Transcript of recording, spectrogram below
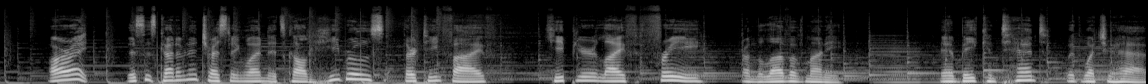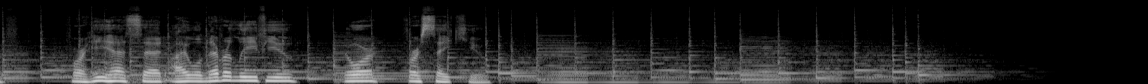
All right. This is kind of an interesting one. It's called Hebrews 13:5. Keep your life free from the love of money and be content with what you have. For he has said, I will never leave you nor forsake you.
